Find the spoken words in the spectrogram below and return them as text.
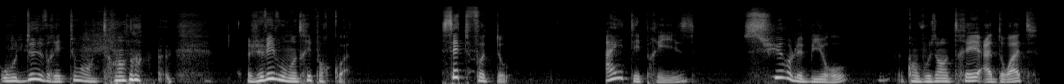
Où devrait-on entendre? Je vais vous montrer pourquoi. Cette photo a été prise sur le bureau quand vous entrez à droite,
